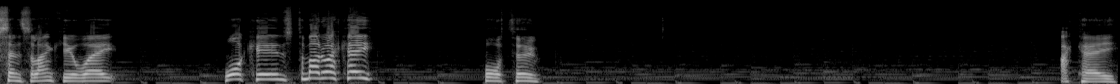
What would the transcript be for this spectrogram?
Send Solanke away. Watkins to Madueke. 4-2. Ake.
